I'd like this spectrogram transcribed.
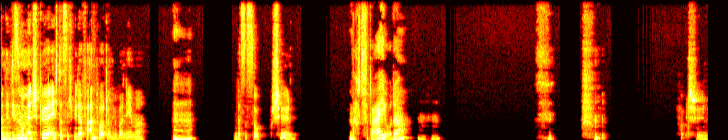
Und in diesem Moment spüre ich, dass ich wieder Verantwortung übernehme. Mhm. Und das ist so schön. Macht frei, oder? Mhm. Voll schön.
